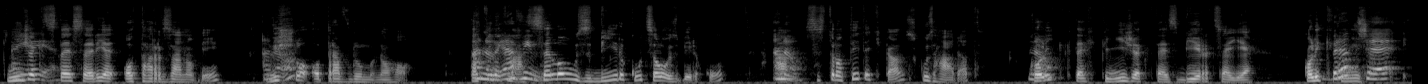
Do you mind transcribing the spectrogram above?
knížek z té série o Tarzanovi ano? vyšlo opravdu mnoho. Tatínek ano, má vím. celou sbírku, celou sbírku. Ano. A sestro, ty teďka zkus hádat, no. kolik no. těch knížek v té sbírce je. Kolik Bratře, knížek...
